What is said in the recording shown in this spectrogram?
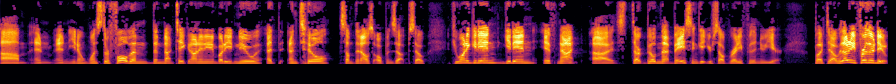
Um, and and you know once they're full, then then not taking on anybody new at, until something else opens up. So if you want to get in, get in. If not, uh, start building that base and get yourself ready for the new year. But uh, without any further ado,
